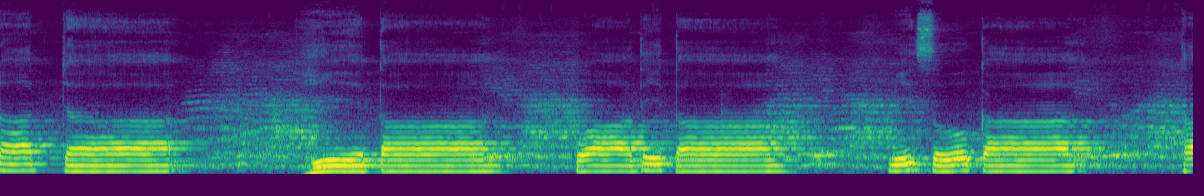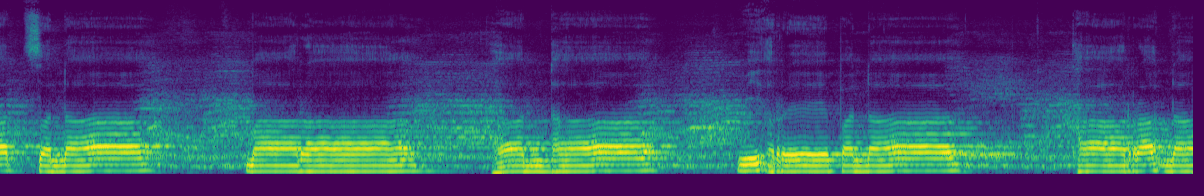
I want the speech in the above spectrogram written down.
นัจจาหิตา วาติตา วิสุกา ทัศนา มาราคันธาวิเรปนาธารณา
